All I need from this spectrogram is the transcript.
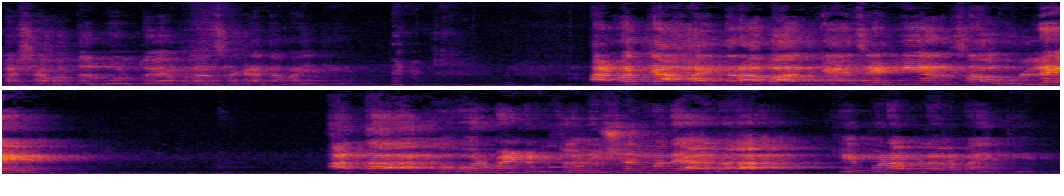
कशाबद्दल बोलतोय आपल्याला सगळ्यांना माहिती आहे. आणि मग त्या हैदराबाद गॅझेटियरचा उल्लेख आता गव्हर्नमेंट रिझोल्युशनमध्ये आला हे पण आपल्याला माहिती आहे.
